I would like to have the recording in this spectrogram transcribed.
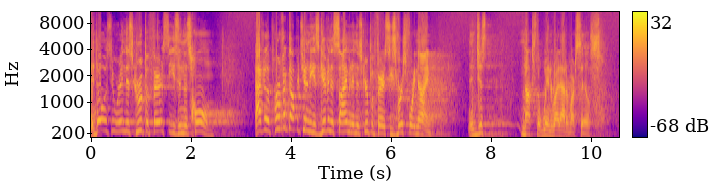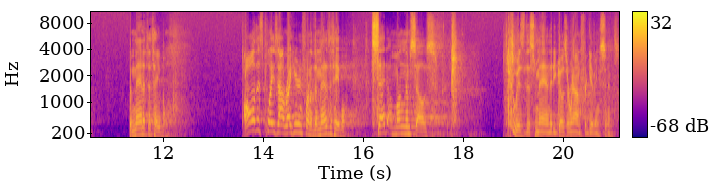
and those who were in this group of Pharisees in this home. After the perfect opportunity is given to Simon and this group of Pharisees, verse 49, it just knocks the wind right out of our sails. The men at the table. All this plays out right here in front of the men at the table, said among themselves, Who is this man that he goes around forgiving sins?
